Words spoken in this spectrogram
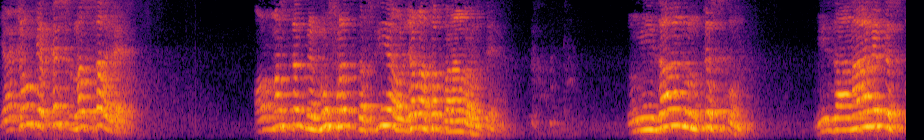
یا چونکہ قسط مصدر ہے اور مصدر میں مفرد تصنیہ اور جمع سب برابر ہوتے ہیں۔ تو میزان القسط، میزانان قسط،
